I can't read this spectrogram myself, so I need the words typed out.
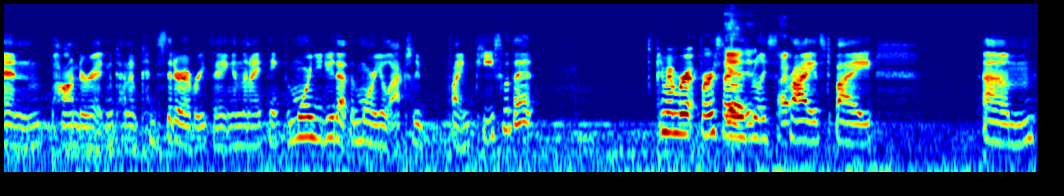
and ponder it and kind of consider everything. And then I think the more you do that, the more you'll actually find peace with it. I remember at first yeah, I was really surprised I... by um,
